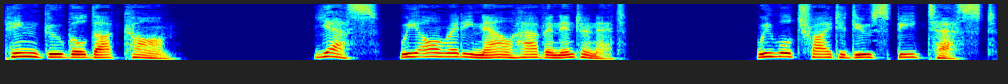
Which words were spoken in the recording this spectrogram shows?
Ping google.com. Yes, we already now have an internet. We will try to do speed test.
